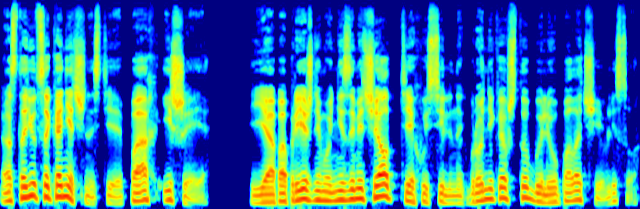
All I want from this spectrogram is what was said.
Остаются конечности, пах и шея. Я по-прежнему не замечал тех усиленных броников, что были у палачей в лесу.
